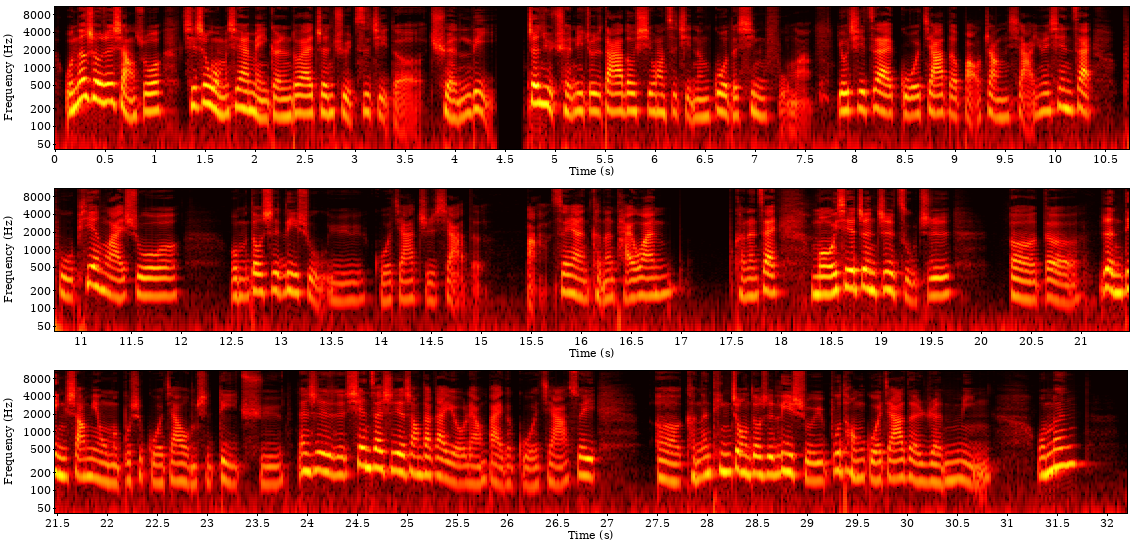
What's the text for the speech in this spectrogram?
我那时候就想说，其实我们现在每个人都在争取自己的权利。争取权利，就是大家都希望自己能过得幸福嘛，尤其在国家的保障下，因为现在普遍来说，我们都是隶属于国家之下的吧。虽然可能台湾可能在某一些政治组织呃的认定上面，我们不是国家，我们是地区，但是现在世界上大概有两百个国家，所以呃，可能听众都是隶属于不同国家的人民，我们。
